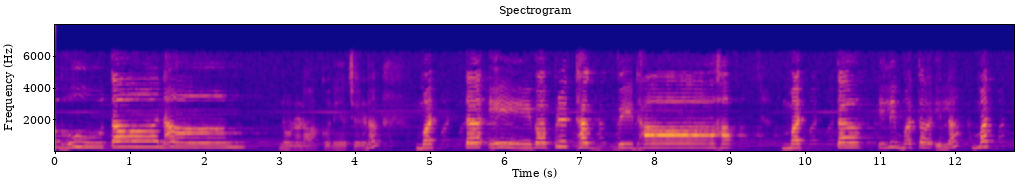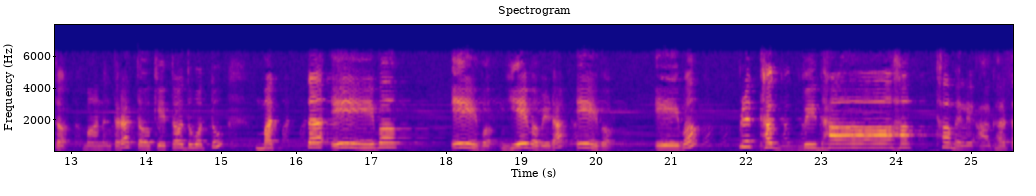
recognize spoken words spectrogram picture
ಭೂತಾನಾಂ. ನೋಡೋಣ ಕೊನೆಯ ಚರಣ. ಮತ್ತ ಏವ ಪೃಥಗ್ವಿಧಾಃ. ಮತ್ತ, ಇಲ್ಲಿ ಮತ ಇಲ್ಲ, ಮತ್ತ. ಮಾನಂತರ ನಂತರ ತಕೆ ತದ್ ಒತ್ತು. ಮತ್ತ ಏವ ಏವ ಏವ ಬೇಡ, ಏವ ಏವ ಪೃಥಗ್ವಿಧಾಃ. ಥ ಮೇಲೆ ಆಘಾತ,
